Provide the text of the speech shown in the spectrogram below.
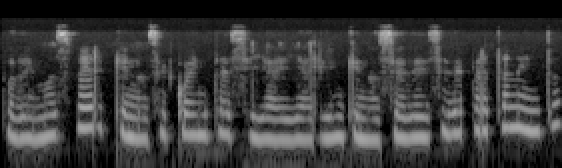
Podemos ver que no se cuenta si hay alguien que no sea de ese departamento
